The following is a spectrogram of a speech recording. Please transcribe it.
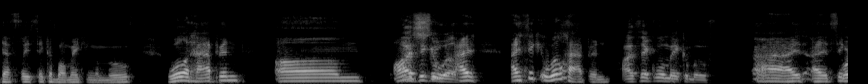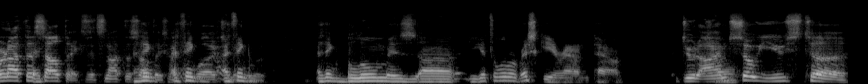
definitely think about making a move. Will it happen? Um, I think it will. I I think it will happen. I think we'll make a move. I I think We're not the I, Celtics. It's not the I think- Celtics. I think- we'll I think- a move. I think Bloom is uh he gets a little risky around town. Dude, I'm So- so used to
